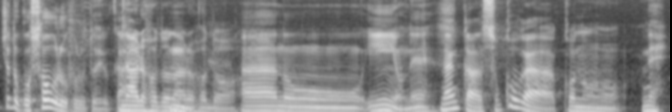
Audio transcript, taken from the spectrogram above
ちょっとこうソウルフルというかなるほどなるほど、あのいいよねなんかそこがこのね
